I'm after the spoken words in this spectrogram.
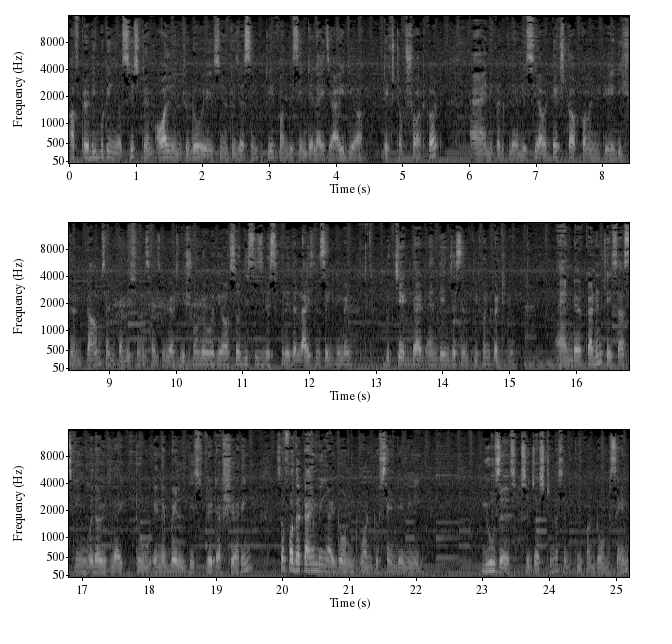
after rebooting your system all you need to do is you need to just simply click on this IntelliJ IDEA desktop shortcut and you can clearly see our desktop community edition terms and conditions has been rightly shown over here. So this is basically the license agreement. To check that and then just simply click on continue and uh, currently it's asking whether you'd like to enable this data sharing. So for the time being I don't want to send any users so just you know simply click on don't send.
